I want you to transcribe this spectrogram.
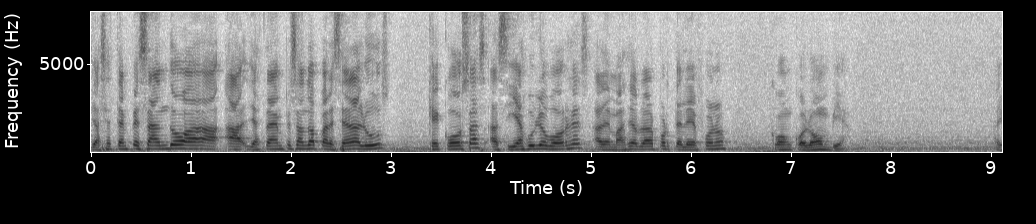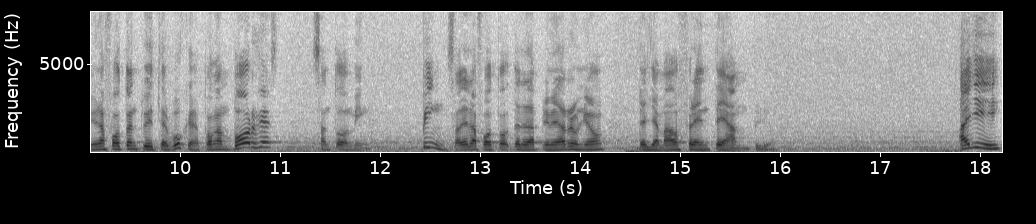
ya se está empezando a, ya está empezando a aparecer a la luz qué cosas hacía Julio Borges, además de hablar por teléfono con Colombia. Hay una foto en Twitter, busquen, pongan Borges, Santo Domingo. ¡Ping! Sale la foto de la primera reunión del llamado Frente Amplio. Allí,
